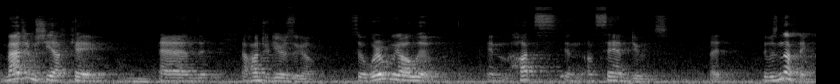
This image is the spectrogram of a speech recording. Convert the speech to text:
imagine Mashiach came and 100 years ago. So where would we all live? In huts in, on sand dunes. Right? There was nothing.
